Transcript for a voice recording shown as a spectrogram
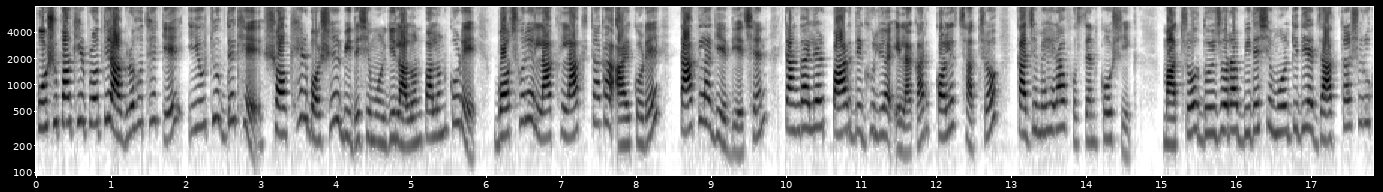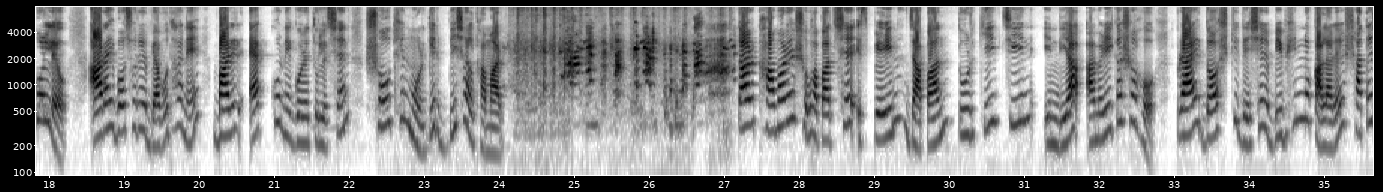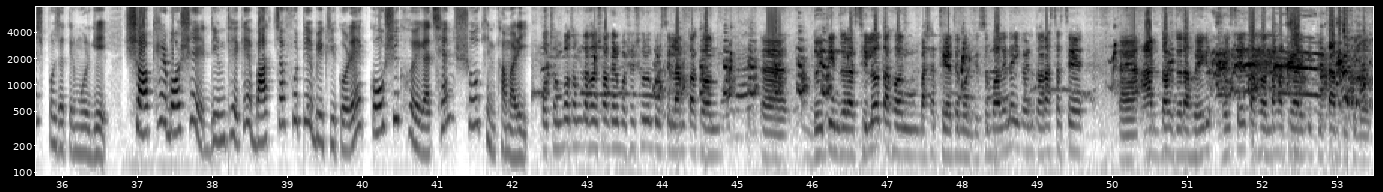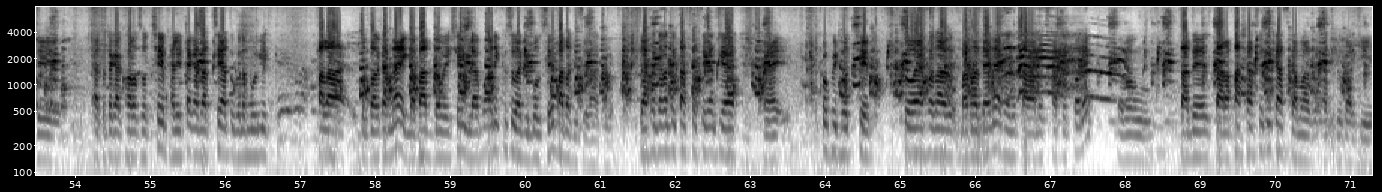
পশু পাখির প্রতি আগ্রহ থেকে ইউটিউব দেখে শখের বসে বিদেশি মুরগি লালন পালন করে বছরে লাখ লাখ টাকা আয় করে তাক লাগিয়ে দিয়েছেন টাঙ্গাইলের পাড় দিঘুলিয়া এলাকার কলেজ ছাত্র কাজী মেহরাব হোসেন কৌশিক। মাত্র দুই জোড়া বিদেশি মুরগি দিয়ে যাত্রা শুরু করলেও আড়াই বছরের ব্যবধানে বাড়ির এক কোণে গড়ে তুলেছেন শৌখিন মুরগির বিশাল খামার। তার খামারের শোভা পাচ্ছে স্পেন, জাপান, তুর্কি, চীন, ইন্ডিয়া, আমেরিকা সহ প্রায় দশটি দেশের বিভিন্ন কালারের সাতাশ প্রজাতির মুরগি। শখের বসে ডিম থেকে বাচ্চা ফুটিয়ে বিক্রি করে কৌশিক হয়ে গেছেন শৌখিন খামারি। প্রথম প্রথম যখন শখের বসে শুরু করছিলাম, তখন দুই, তিন জোড়া ছিল, তখন বাসা থেকে তেমন কিছু বলে না এই কারণে তখন আস্তে আস্তে আট, দশ জোড়া হয়ে হয়েছে তখন বাসা থেকে আর একটু চাপ দিচ্ছিল যে এত টাকা খরচ হচ্ছে, খালি টাকা যাচ্ছে, এতগুলো মুরগি পালা দরকার নাই, এগুলা বাদ দাও এসে, এগুলা অনেক কিছু কি বলছে, বাধা দিচ্ছে তো এখন তখন থেকে আস্তে আস্তে এখান থেকে প্রফিট হচ্ছে, তো এখন আর বাধা দেয় না, এখন তারা অনেক সাপোর্ট করে এবং তাদের, তারা পাশে আসে দেখে আজকে আমার এতটুকু আর কি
